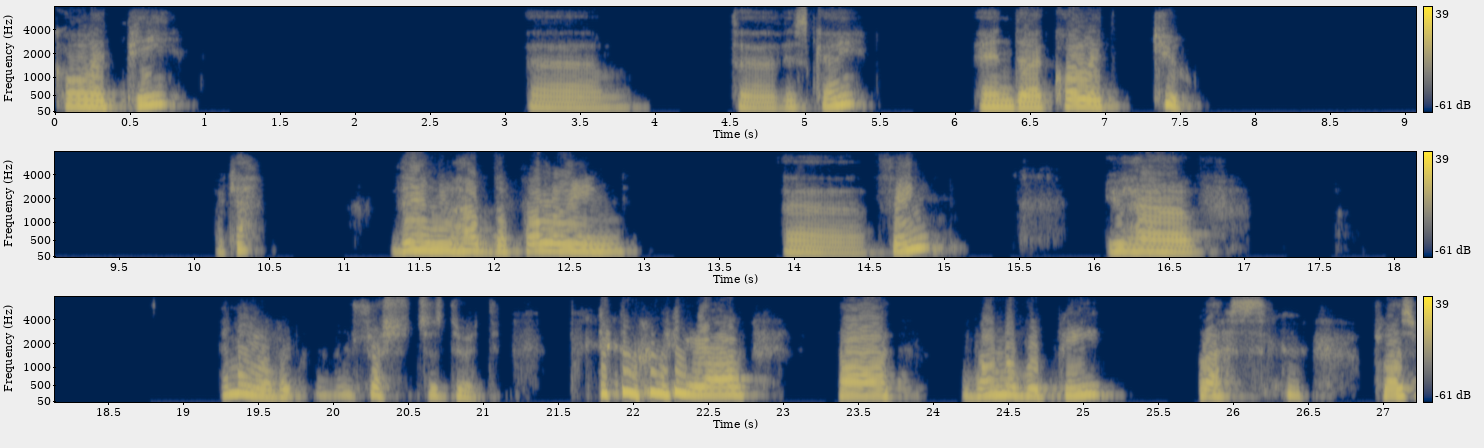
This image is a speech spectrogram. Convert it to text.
Call it P. Um, the this guy, and uh, call it Q. Okay. Then you have the following uh, thing you have am I over just just do it. You have uh, 1 over p plus plus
